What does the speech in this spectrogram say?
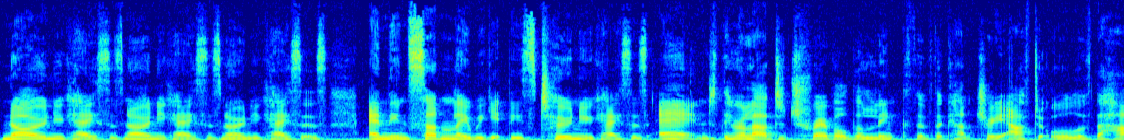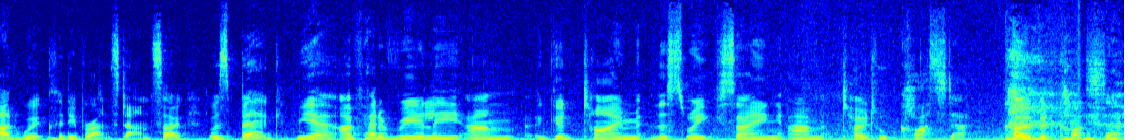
no new cases, no new cases, no new cases. And then suddenly we get these two new cases, and they're allowed to travel the length of the country after all of the hard work that everyone's done. So it was big. Yeah, I've had a really um, good time this week saying um, total cluster. COVID cluster.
